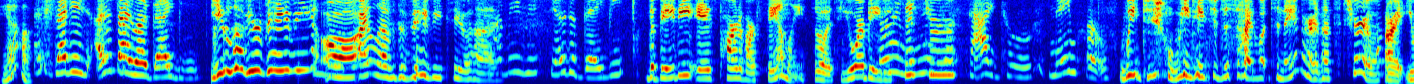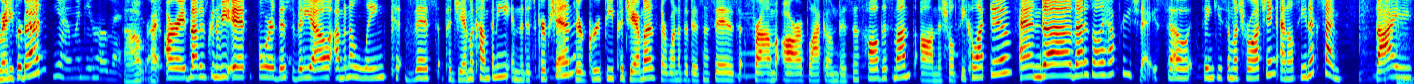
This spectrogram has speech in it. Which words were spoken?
Yeah. I studied. I studied my baby. You love your baby? Oh, I love the baby too, hon. Mommy, we share the baby. The baby is part of our family. So it's your baby Mommy, we need to sister. decide to name her. We do. We need to decide what to name her. That's true. All right, you ready for bed? Yeah, I'm ready for bed. All right. All right, that is going to be it for this video. I'm going to link this pajama company in the description. They're Groupie Pajamas. They're one of the businesses from our Black owned business hall this month on the Schultzzie Collective. And uh, that is all I have for you today. So thank you so much for watching, and I'll see you next time. Bye.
